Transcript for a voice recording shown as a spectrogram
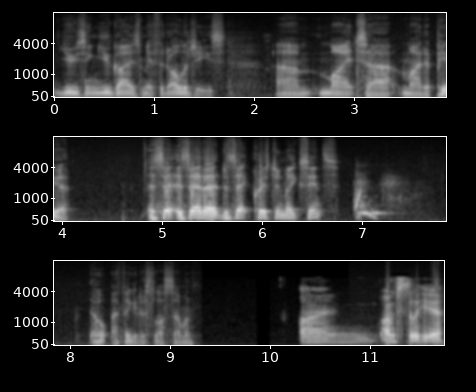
using you guys' methodologies um, might uh, might appear. Is that is that a does that question make sense? Oh, I think I just lost someone. I'm I'm still here.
